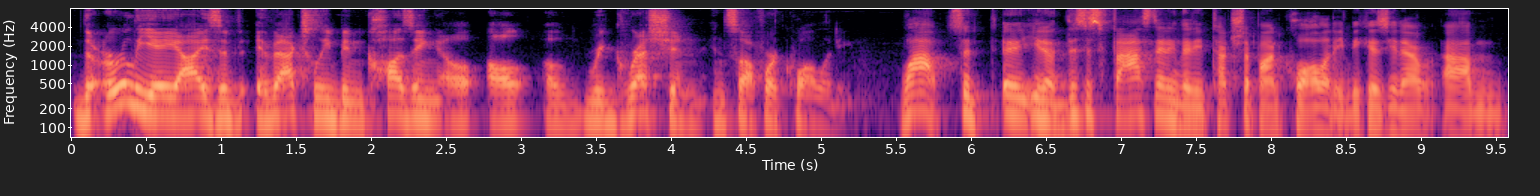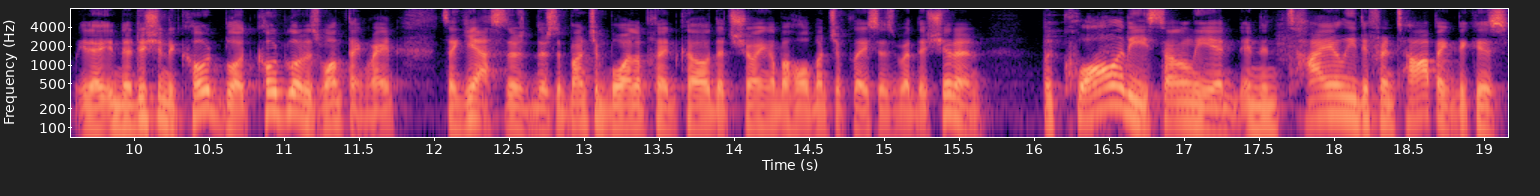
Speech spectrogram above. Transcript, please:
the early AIs have, have actually been causing a, a, a regression in software quality. Wow. So uh, you know, this is fascinating that he touched upon quality because you know, um, you know, in addition to code bloat, code bloat is one thing, right? It's like yes, there's there's a bunch of boilerplate code that's showing up a whole bunch of places where they shouldn't, but quality is suddenly an, an entirely different topic because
